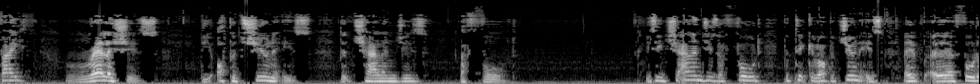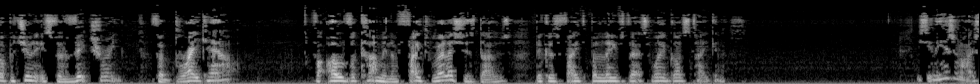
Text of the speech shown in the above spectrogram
Faith relishes the opportunities that challenges afford. You see, challenges afford particular opportunities. They, afford opportunities for victory, for breakout, for overcoming, and faith relishes those because faith believes that's where God's taken us. You see, the Israelites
